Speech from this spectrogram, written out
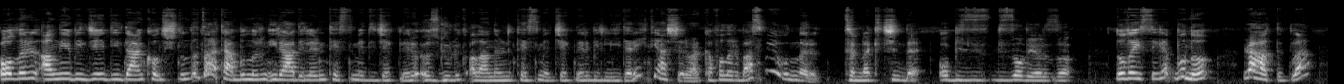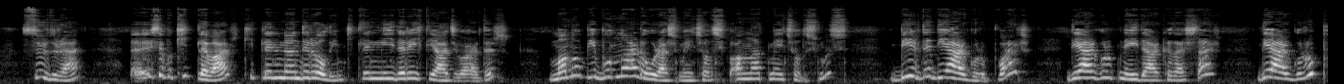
onların anlayabileceği dilden konuştuğunda zaten bunların iradelerini teslim edecekleri, özgürlük alanlarını teslim edecekleri bir lidere ihtiyaçları var. Kafaları basmıyor bunların tırnak içinde. O biz, biz oluyoruz o. Dolayısıyla bunu rahatlıkla sürdüren e, işte bu kitle var. Kitlenin önderi olayım. Kitlenin lidere ihtiyacı vardır. Manu bir bunlarla uğraşmaya çalışıp anlatmaya çalışmış. Bir de diğer grup var. Diğer grup neydi arkadaşlar? Diğer grup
